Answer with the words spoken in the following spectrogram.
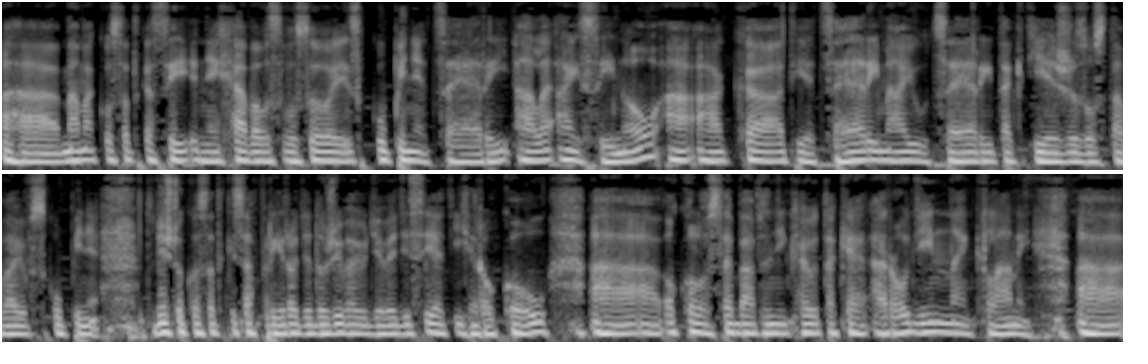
A mama kosatka si necháva vo svojej skupine céry, ale aj synov a ak tie céry majú céry, tak tiež zostávajú v skupine. Totiž to kosatky sa v prírode dožívajú 90 rokov a okolo seba vznikajú také rodinné klany. A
